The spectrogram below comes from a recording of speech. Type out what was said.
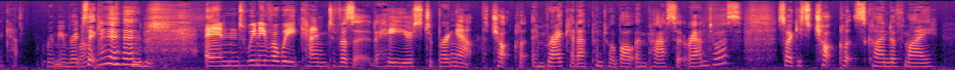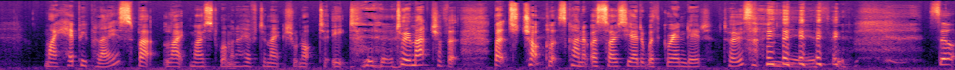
I can't remember Wow. exactly. and whenever we came to visit, he used to bring out the chocolate and break it up into a bowl and pass it around to us. So I guess chocolate's kind of my my happy place, but like most women, I have to make sure not to eat too much of it. But chocolate's kind of associated with granddad too. So. yes. so,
